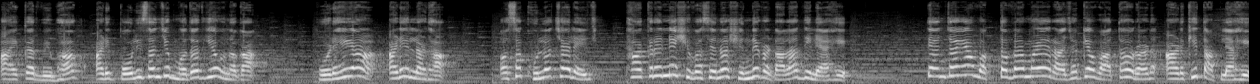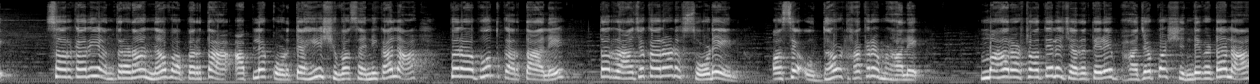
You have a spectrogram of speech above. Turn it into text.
आयकर विभाग आणि पोलिसांची मदत घेऊ नका. पुढे या आणि लढा. असं खुलं चॅलेंज ठाकरेंनी शिवसेना शिंदे गटाला दिले आहे. त्यांच्या या वक्तव्यामुळे राजकीय वातावरण आणखी तापले आहे. सरकारी यंत्रणा न वापरता आपल्या कोणत्याही शिवसैनिकाला पराभूत करता आले तर राजकारण सोडेन असे उद्धव ठाकरे म्हणाले. महाराष्ट्रातील जनतेने भाजप शिंदे गटाला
